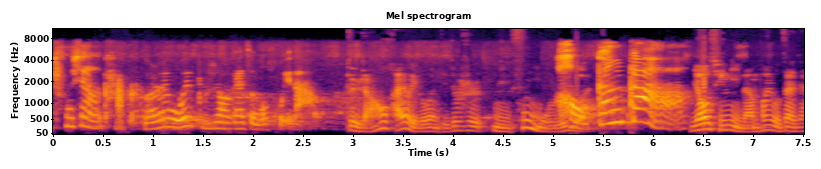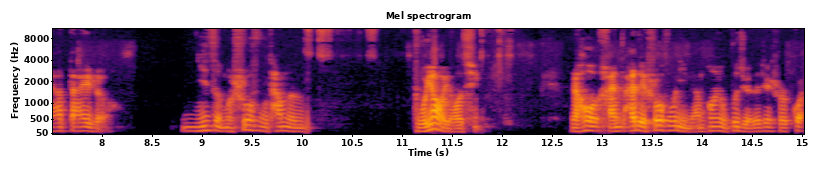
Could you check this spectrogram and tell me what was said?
出现了卡壳，因为我也不知道该怎么回答了。对，然后还有一个问题就是，你父母如果好尴尬，邀请你男朋友在家待着，你怎么说服他们不要邀请？然后还还得说服你男朋友不觉得这事儿怪？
